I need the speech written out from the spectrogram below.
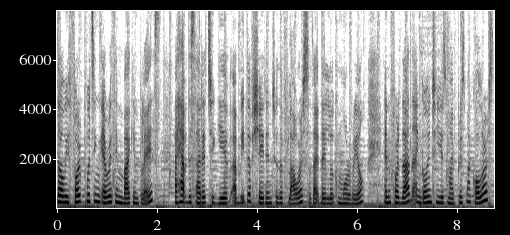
So before putting everything back in place, I have decided to give a bit of shading to the flowers so that they look more real. And for that, I'm going to use my Prismacolors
